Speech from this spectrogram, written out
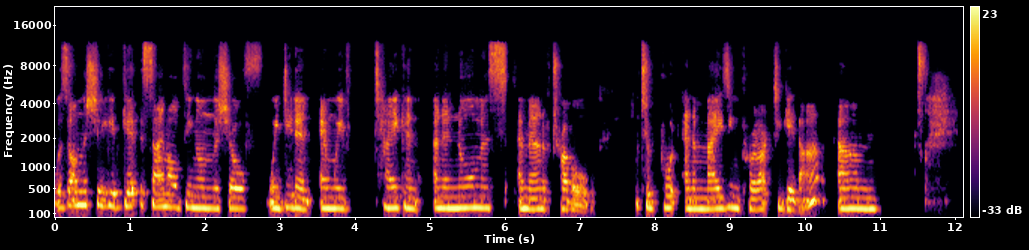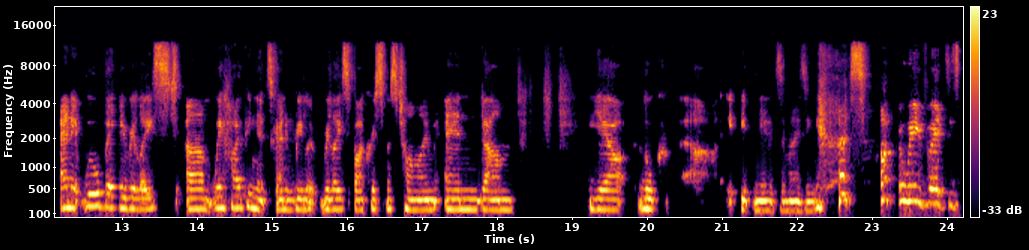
was on the shelf. You'd get the same old thing on the shelf. We didn't, and we've taken an enormous amount of trouble to put an amazing product together. Um, and it will be released. Um, we're hoping it's going to be le- released by Christmas time. And um, yeah, look, uh, it, yeah, it's amazing. so we've it's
